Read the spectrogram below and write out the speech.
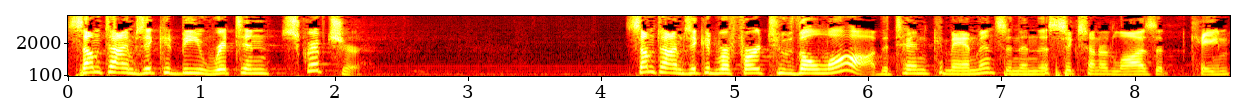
Sometimes it could be written scripture. Sometimes it could refer to the law, the Ten Commandments, and then the 600 laws that came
